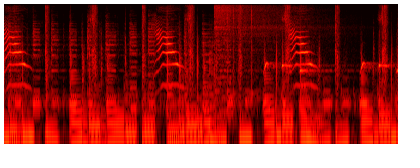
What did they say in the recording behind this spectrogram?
Meow. Meow. Meow.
